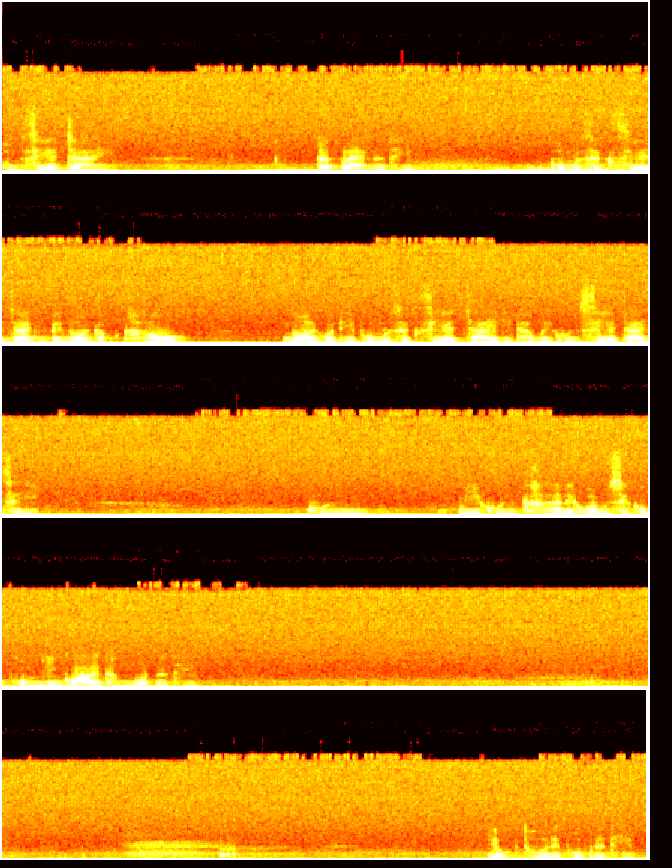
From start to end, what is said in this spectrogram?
ผมเสียใจ แต่แปลกนะทิพย์ผมรู้สึกเสียใจที่ไปนอนกับเขา น้อยกว่าที่ผมรู้สึกเสียใจที่ทำให้คุณเสียใจซะอีก คุณมีคุณค่าในความรู้สึกของผมยิ่งกว่าอะไรทั้งหมดนะทิพย์ยกโทษให้ผมนะทิพย์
